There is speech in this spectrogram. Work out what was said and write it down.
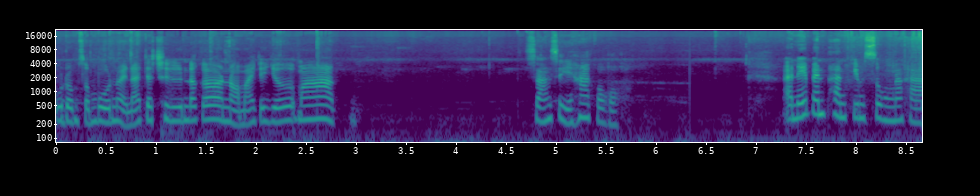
อุดมสมบูรณ์หน่อยนะ จะชื้นแล้วก็หน่อไม้จะเยอะมากสามสี่ห้ากออันนี้เป็นพันธุ์กิมซุงนะคะ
